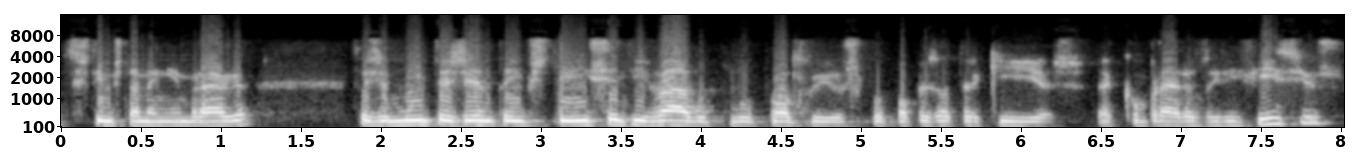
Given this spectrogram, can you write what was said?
assistimos também em Braga, ou seja, muita gente a investir, incentivado pelo próprios, pelas próprias autarquias a comprar os edifícios,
